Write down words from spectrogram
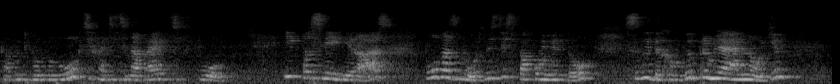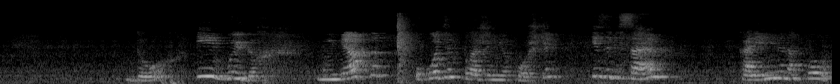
как будто бы вы локти хотите направить в пол. И последний раз, по возможности, спокойный вдох, с выдохом выпрямляем ноги, вдох и выдох. Мы мягко уходим в положение кошки и зависаем коленями над полом.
